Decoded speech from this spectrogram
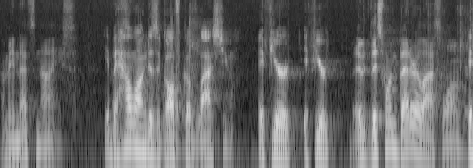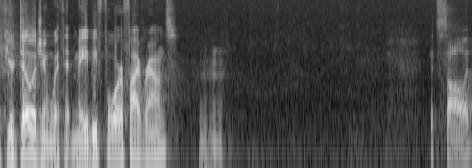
I mean that's nice. Yeah, but That's how long nice does a golf leather. glove last you? If you're if you're If- This one better last longer. if you're diligent with it, maybe four or five rounds. Mhm. it's solid.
